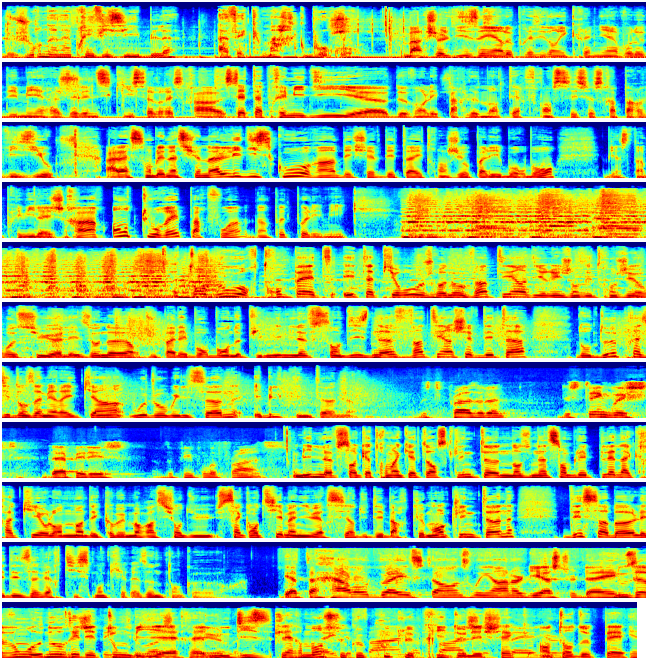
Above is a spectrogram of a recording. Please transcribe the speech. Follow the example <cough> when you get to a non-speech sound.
Le journal imprévisible avec Marc Bourreau. Marc, je le disais, hein, le président ukrainien Volodymyr Zelensky s'adressera cet après-midi euh, devant les parlementaires français. Ce sera par visio à l'Assemblée nationale. Les discours hein, des chefs d'État étrangers au Palais Bourbon, eh bien c'est un privilège rare, entouré parfois d'un peu de polémique. Tambour, trompette et tapis rouge, Renault, 21 dirigeants étrangers ont reçu les honneurs du Palais Bourbon depuis 1919, 21 chefs d'État, dont deux présidents américains, Woodrow Wilson et Bill Clinton. Mr. President, distinguished deputies of the people of France. 1994, Clinton, dans une assemblée pleine à craquer au lendemain des commémorations du 50e anniversaire du débarquement, Clinton, des symboles et des avertissements qui résonnent encore. Nous avons honoré des tombes hier. Elles nous disent clairement ce que coûte le prix de l'échec en temps de paix.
